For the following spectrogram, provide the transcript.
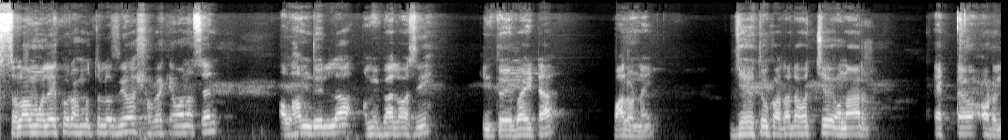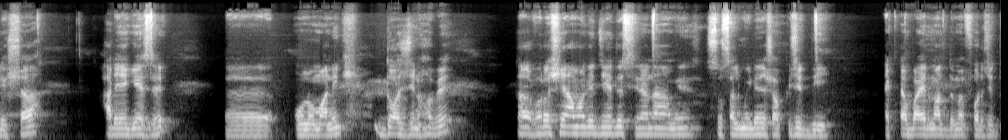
আসসালামু আলাইকুম রহমতুল্লাহ বিয়া সবাই কেমন আছেন? আলহামদুলিল্লাহ, আমি ভালো আছি, কিন্তু এ বাড়িটা ভালো নাই। যেহেতু কথাটা হচ্ছে ওনার একটা অটো রিক্সা হারিয়ে গিয়েছে অনুমানিক দশ দিন হবে। তারপরে সে আমাকে যেহেতু চিনে না, আমি সোশ্যাল মিডিয়ায় সব কিছু দিই, একটা বাইয়ের মাধ্যমে পরিচিত,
